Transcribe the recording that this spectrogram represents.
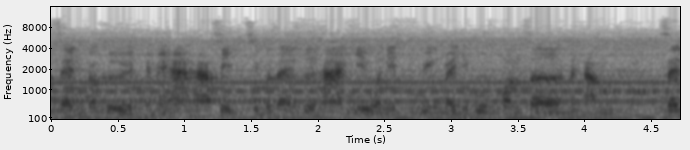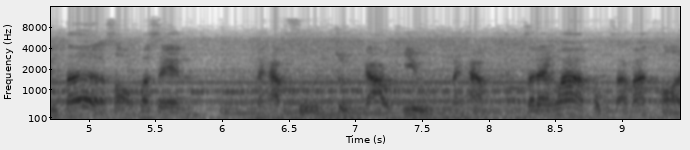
10%ก็คือเห็นไหมฮะ50 10%ก็คือ 5 คิวอันนี้วิ่งไปที่ผู้ sponsor นะครับ center 2% นะครับ 0.9 คิวนะครับ แสดงว่าผมสามารถถอน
